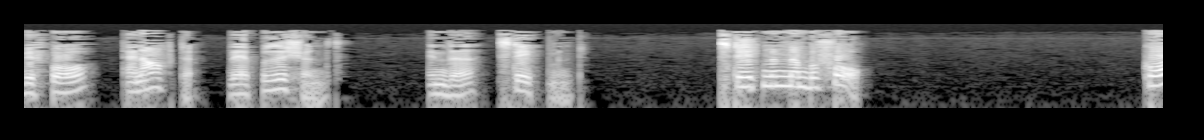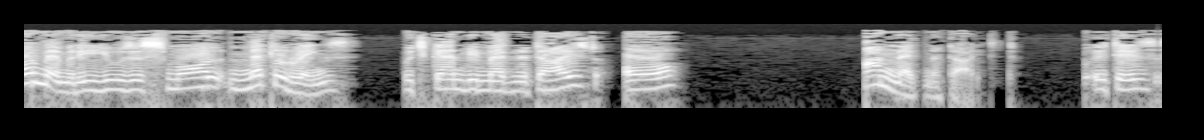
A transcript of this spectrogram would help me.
before and after their positions in the statement. Statement number four core memory use small metal rings which can be magnetized or unmagnetized it is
